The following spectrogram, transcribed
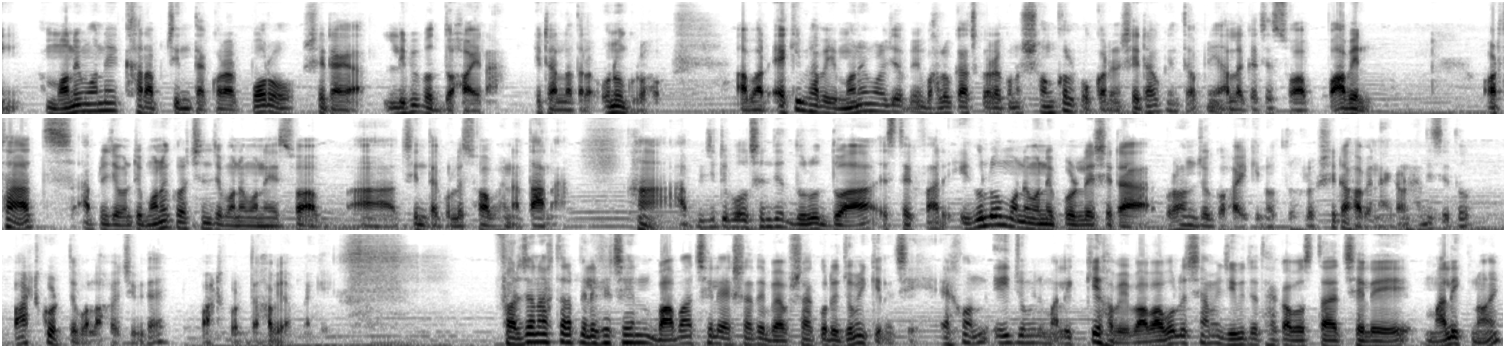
মনে মনে খারাপ চিন্তা করার পরও সেটা লিপিবদ্ধ হয় না। এটা আল্লাহ তার অনুগ্রহ। আবার একইভাবে মনে মনে যদি আপনি ভালো কাজ করার কোনো সংকল্প করেন, সেটাও কিন্তু আপনি আল্লাহর কাছে সব পাবেন। অর্থাৎ আপনি যেমনটি মনে করছেন যে মনে মনে সব চিন্তা করলে সব হয় না, তা না। হ্যাঁ আপনি যেটি বলছেন যে দুরুদোয়া ইস্তেকফার এগুলো মনে মনে পড়লে সেটা গ্রহণযোগ্য হয় কি নতুন হলো সেটা হবে না, কারণ হাদিসে তো পাঠ করতে বলা হয়েছে, বিদায়। পাঠ করতে হবে আপনাকে। ফারজান আখতার আপনি লিখেছেন, বাবা, ছেলে একসাথে ব্যবসা করে জমি কিনেছে। এখন এই জমির মালিক কে হবে? বাবা বলেছে, আমি জীবিত থাকা অবস্থায় ছেলে মালিক নয়।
